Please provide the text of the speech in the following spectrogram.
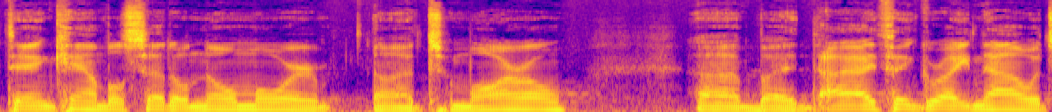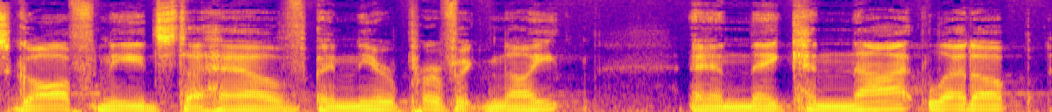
Dan Campbell said he'll know more uh, tomorrow. Uh, but I think right now it's Goff needs to have a near perfect night, and they cannot let up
